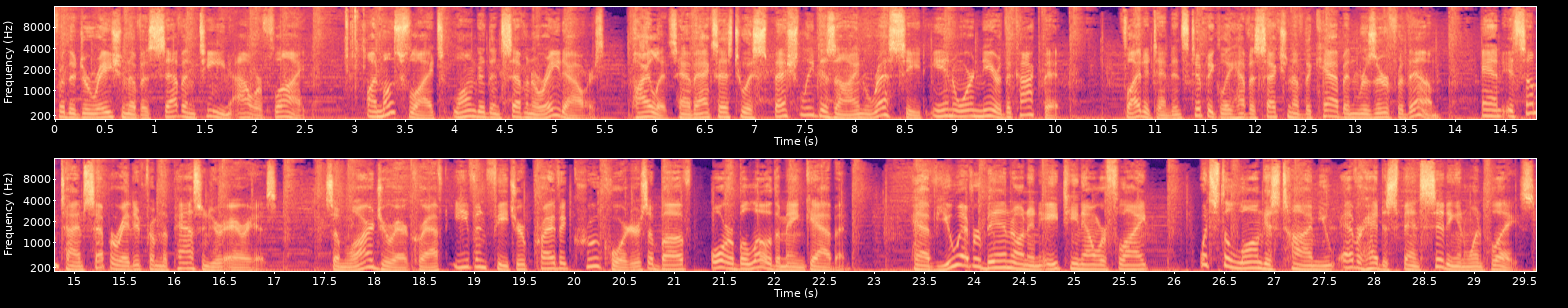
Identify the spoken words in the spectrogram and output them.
for the duration of a 17 hour flight. On most flights longer than 7 or 8 hours, pilots have access to a specially designed rest seat in or near the cockpit. Flight attendants typically have a section of the cabin reserved for them, and it's sometimes separated from the passenger areas. Some larger aircraft even feature private crew quarters above or below the main cabin. Have you ever been on an 18 hour flight? What's the longest time you ever had to spend sitting in one place?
